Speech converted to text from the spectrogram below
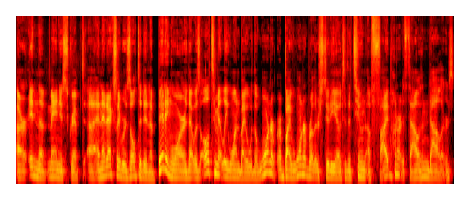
or in the manuscript, uh, and it actually resulted in a bidding war that was ultimately won by the Warner or by Warner Brothers Studio to the tune of five hundred thousand dollars.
